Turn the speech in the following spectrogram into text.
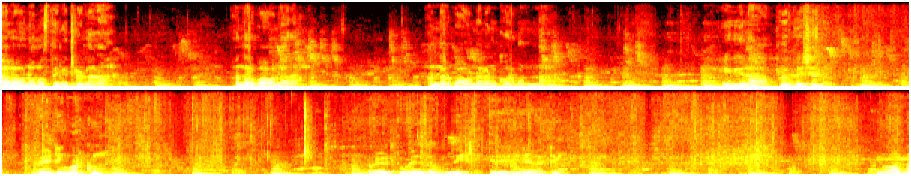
హలో నమస్తే మిత్రులారా. అందరు బాగున్నారా? అందరు బాగున్నారని కోరుకుంటున్నా. ఇది నా profession painting work. Two days అవుతుంది ఇది పెట్టి ఇవాళ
